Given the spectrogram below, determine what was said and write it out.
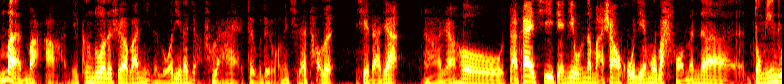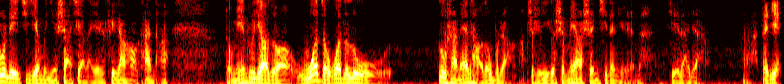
谩骂啊！你更多的是要把你的逻辑来讲出来，对不对？我们一起来讨论，谢谢大家啊！然后打开爱奇艺，点击我们的马上胡节目吧。我们的董明珠这一期节目已经上线了，也是非常好看的啊。董明珠叫做我走过的路，路上连草都不长，这是一个什么样神奇的女人呢？谢谢大家啊！再见。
